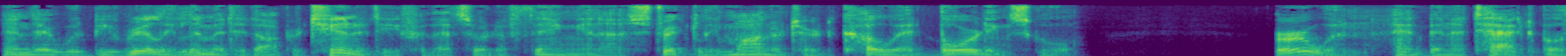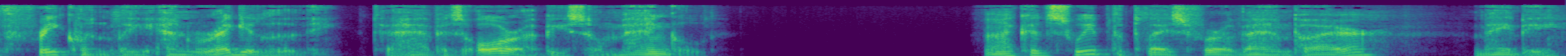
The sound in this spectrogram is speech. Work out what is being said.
and there would be really limited opportunity for that sort of thing in a strictly monitored co-ed boarding school. Irwin had been attacked both frequently and regularly to have his aura be so mangled. I could sweep the place for a vampire, maybe.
